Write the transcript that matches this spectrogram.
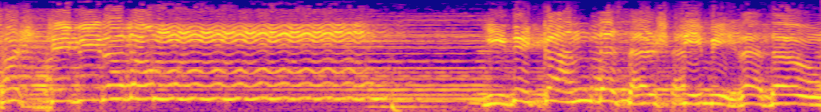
சஷ்டி விரதம். இது கந்த சஷ்டி விரதம்.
